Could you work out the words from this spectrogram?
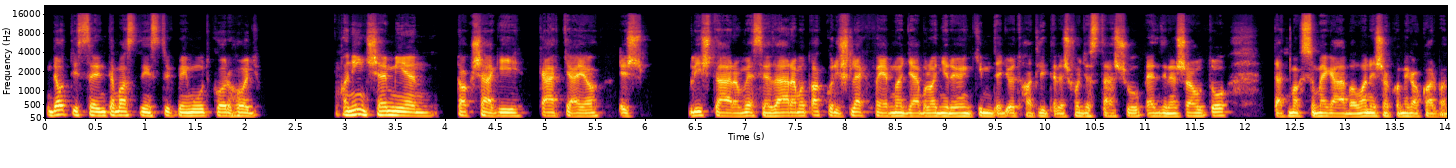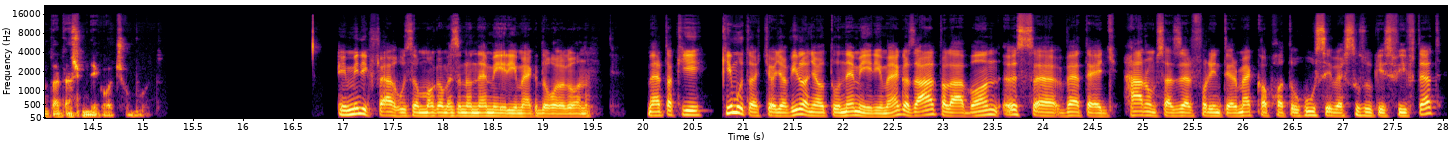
de ott is szerintem azt néztük még múltkor, hogy ha nincs semmilyen tagsági kártyája, és listára veszi az áramot, akkor is legfeljebb nagyjából annyira jön ki, mint egy 5-6 literes fogyasztású benzines autó, tehát maximum megállva van, és akkor még a karbantartás mindig olcsóbb volt. Én mindig felhúzom magam ezen a nem éri meg dolgon. Mert aki kimutatja, hogy a villanyautó nem éri meg, az általában összevet egy 300 ezer forintért megkapható 20 éves Suzuki Swiftet,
